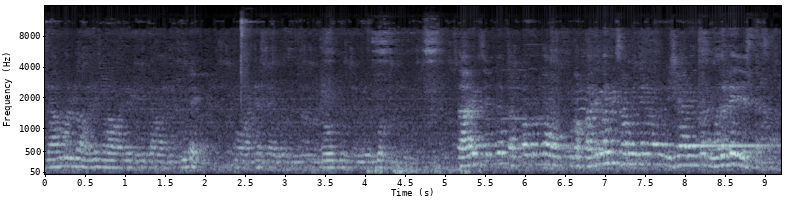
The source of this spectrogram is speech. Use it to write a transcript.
గ్రామంలో అది కావాలి ఇది కావాలి అంటే వాటర్ రోడ్లు రోడ్లు సార్ చెప్తే తప్పకుండా ఒక పది మందికి సంబంధించిన విషయాలంతా మొదటే చేస్తారు సార్.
